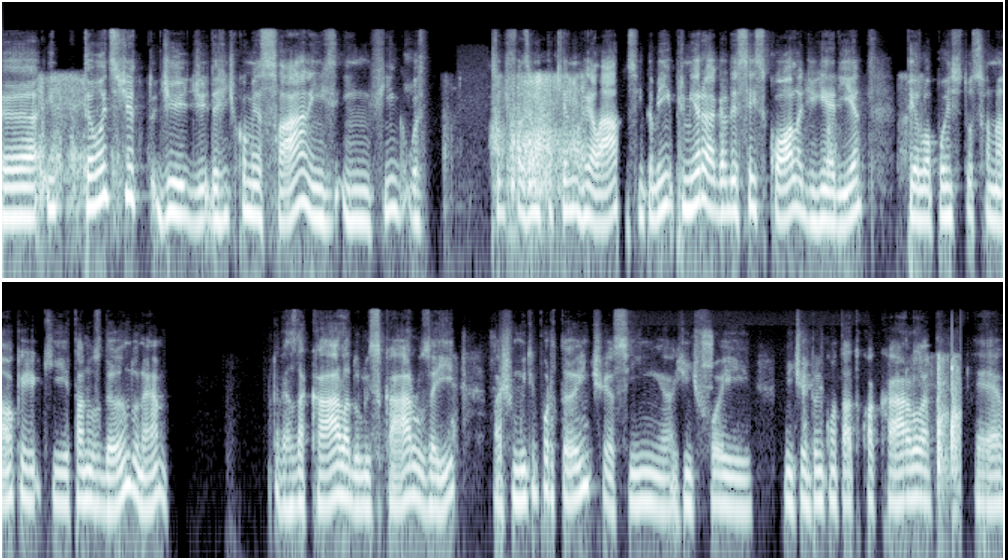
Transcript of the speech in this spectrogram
Uh, então, antes de, de, de, de, a gente começar, enfim, gostaria de fazer um pequeno relato, assim, também, primeiro, agradecer a Escola de Engenharia pelo apoio institucional que está nos dando, né, através da Carla, do Luiz Carlos aí, acho muito importante, assim, a gente foi, a gente entrou em contato com a Carla, é,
